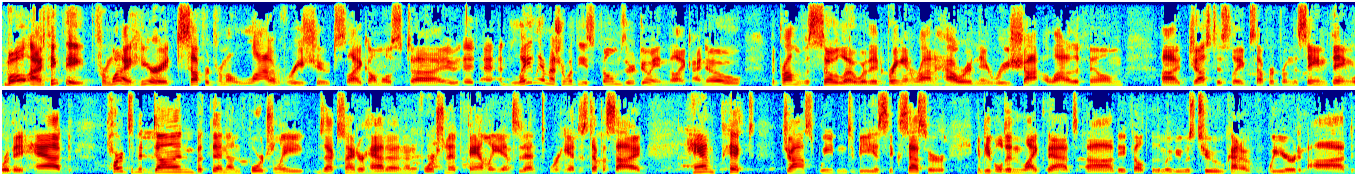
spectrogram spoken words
Well, I think they, from what I hear, it suffered from a lot of reshoots. Like almost uh, it, it, lately, I'm not sure what these films are doing. Like I know the problem with Solo, where they'd bring in Ron Howard and they reshot a lot of the film. Uh, Justice League suffered from the same thing, where they had parts of it done, but then unfortunately, Zack Snyder had an unfortunate family incident where he had to step aside, handpicked Joss Whedon to be his successor, and people didn't like that. Uh, they felt that the movie was too kind of weird and odd.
